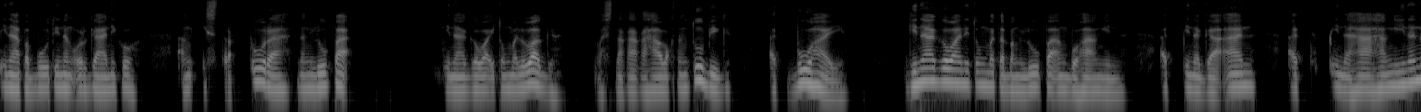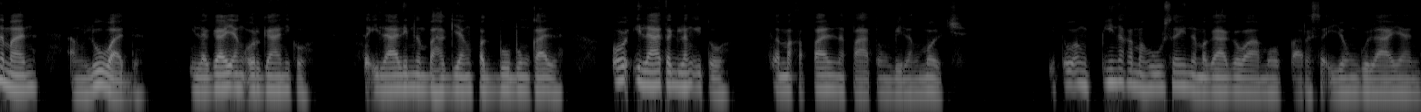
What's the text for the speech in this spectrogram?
Pinapabuti ng organiko ang istruktura ng lupa. Ginagawa itong maluwag, mas nakakahawak ng tubig at buhay. Ginagawa nitong matabang lupa ang buhangin at pinagaan at pinahahanginan naman ang luwad. Ilagay ang organiko sa ilalim ng bahagyang pagbubungkal o ilatag lang ito sa makapal na patong bilang mulch. Ito ang pinakamahusay na magagawa mo para sa iyong gulayan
